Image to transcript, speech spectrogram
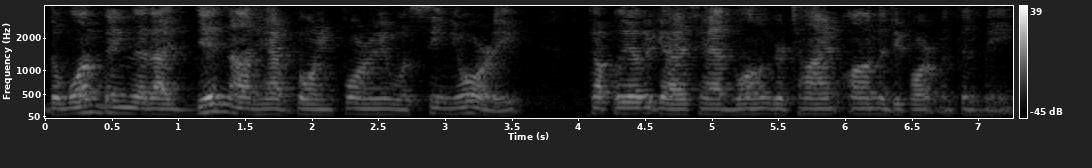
the one thing that I did not have going for me was seniority. A couple of the other guys had longer time on the department than me.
